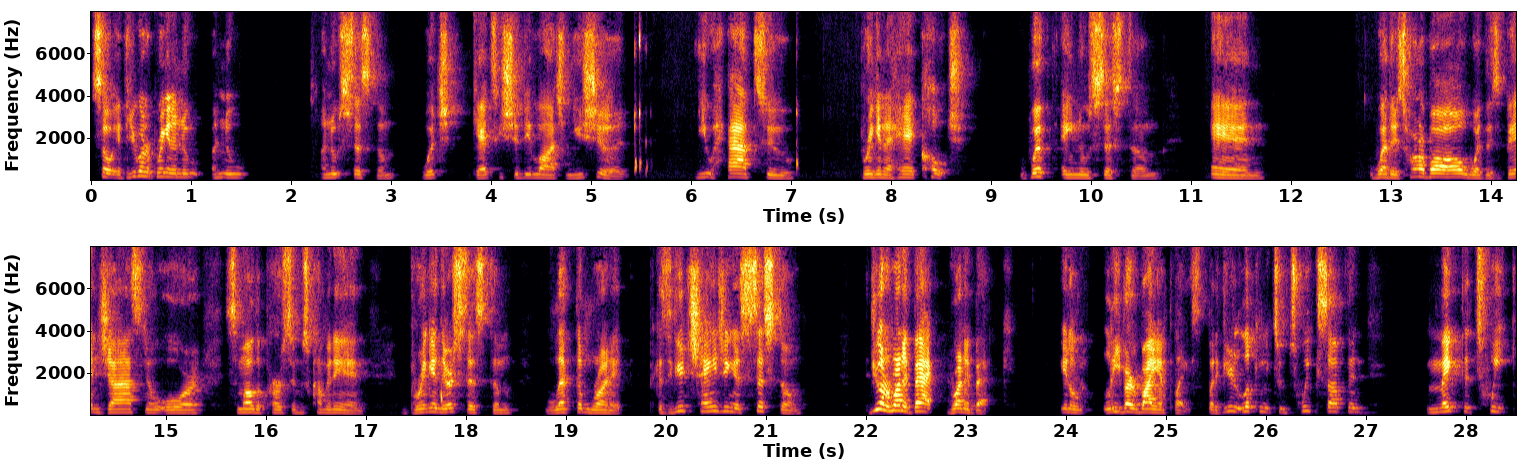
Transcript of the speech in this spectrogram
So if you're going to bring in a new a new a new system, which Getsy should be launching, you should, you have to bring in a head coach with a new system and whether it's Harbaugh, whether it's Ben Johnson or some other person who's coming in, bring in their system, let them run it. Because if you're changing a system, if you're gonna run it back, run it back. Know, leave everybody in place. But if you're looking to tweak something, make the tweak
